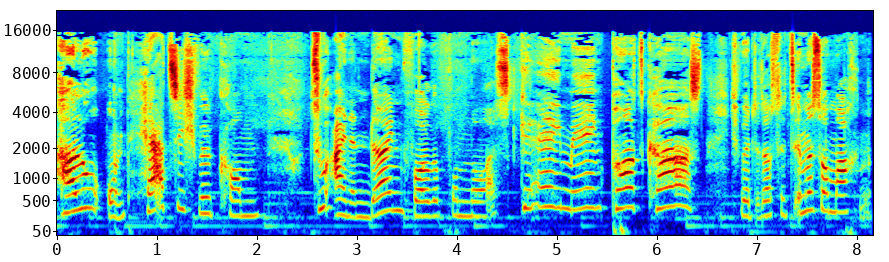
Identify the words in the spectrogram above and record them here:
Hallo und herzlich willkommen zu einer neuen Folge von Noahs Gaming Podcast. Ich werde das jetzt immer so machen,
